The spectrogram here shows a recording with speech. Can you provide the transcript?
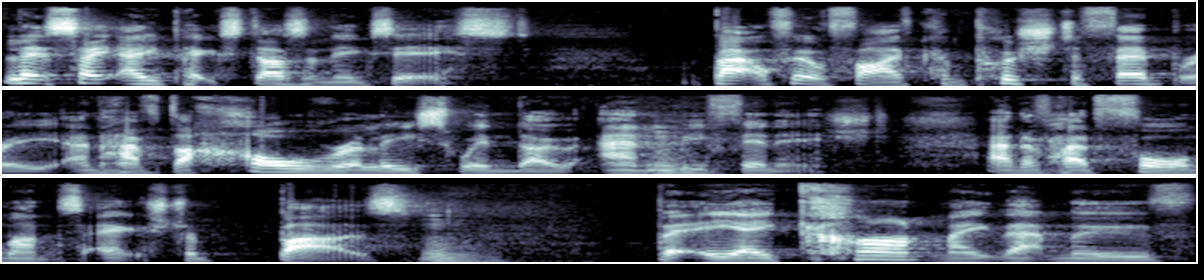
let's say Apex doesn't exist, Battlefield 5 can push to February and have the whole release window and Hmm. be finished and have had four months extra buzz. But EA can't make that move,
